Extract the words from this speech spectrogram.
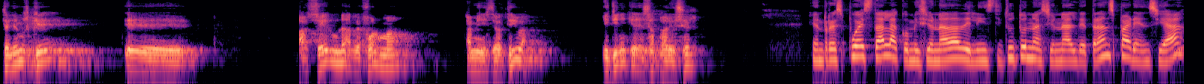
Tenemos que eh, hacer una reforma administrativa y tiene que desaparecer. En respuesta, la comisionada del Instituto Nacional de Transparencia,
